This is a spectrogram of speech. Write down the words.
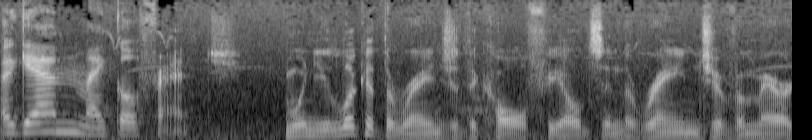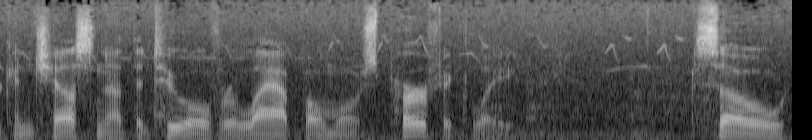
Again, Michael French. When you look at the range of the coal fields and the range of American chestnut, the two overlap almost perfectly. So,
